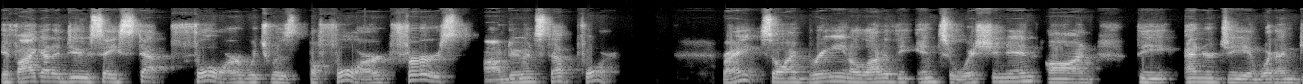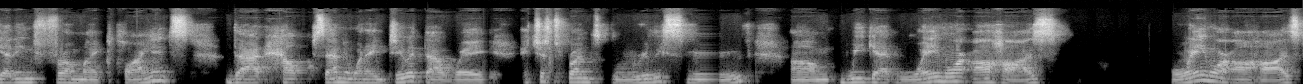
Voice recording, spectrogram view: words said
if I got to do, say, step four, which was before, first, I'm doing step four. Right. So I'm bringing a lot of the intuition in on the energy and what I'm getting from my clients that helps them. And when I do it that way, it just runs really smooth. Um, we get way more ahas way more ahas.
